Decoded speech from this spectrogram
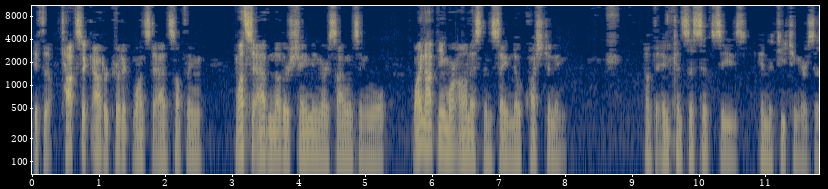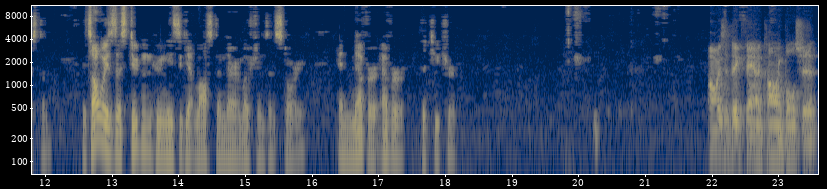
if the toxic outer critic wants to add something, wants to add another shaming or silencing rule, why not be more honest and say no questioning of the inconsistencies in the teaching or system? It's always the student who needs to get lost in their emotions and story, and never ever the teacher. Always a big fan of calling bullshit.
